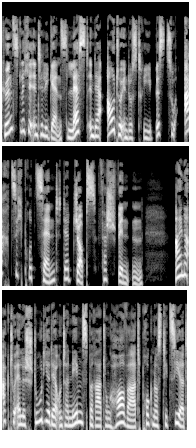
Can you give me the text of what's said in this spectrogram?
Künstliche Intelligenz lässt in der Autoindustrie bis zu 80 Prozent der Jobs verschwinden. Eine aktuelle Studie der Unternehmensberatung Horvath prognostiziert,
